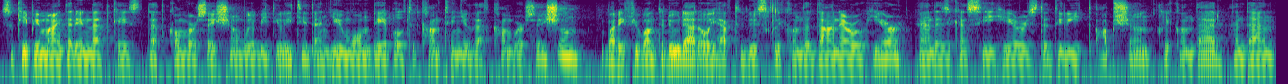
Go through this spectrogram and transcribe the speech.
So keep in mind that in that case that conversation will be deleted and you won't be able to continue that conversation. But if you want to do that all you have to do is click on the down arrow here. And as you can see here is the delete option. Click on that and then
